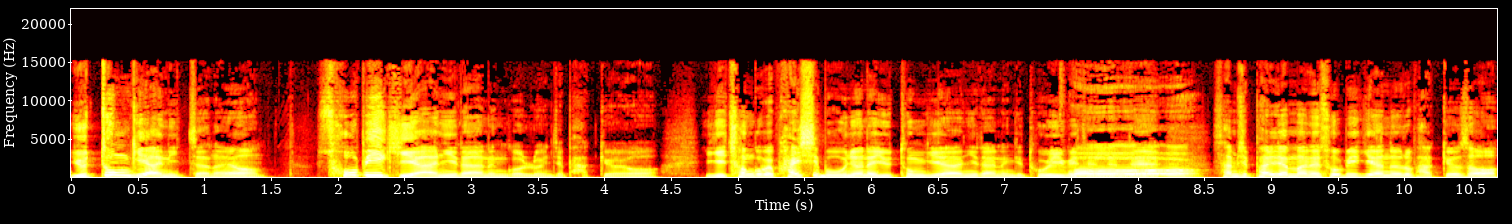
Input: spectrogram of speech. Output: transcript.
유통기한 있잖아요. 소비기한이라는 걸로 이제 바뀌어요. 이게 1985년에 유통기한이라는 게 도입이 됐는데 어, 어, 어, 어. 38년 만에 소비기한으로 바뀌어서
